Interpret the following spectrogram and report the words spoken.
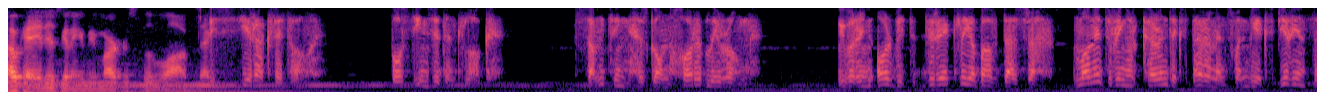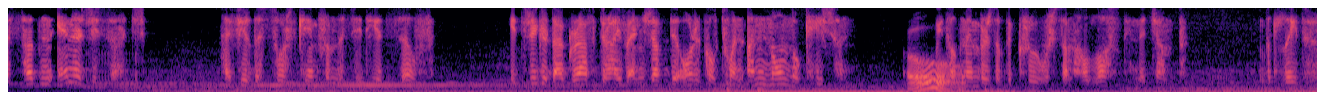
Okay, it is going to give me markers for the logs. This is Sirach Vethal. Post-incident log. Something has gone horribly wrong. We were in orbit directly above Dazra, monitoring our current experiments when we experienced a sudden energy surge. I fear the source came from the city itself. It triggered our grav drive and jumped the Oracle to an unknown location. Oh, We thought oh. members of the crew were somehow lost in the jump. But later,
